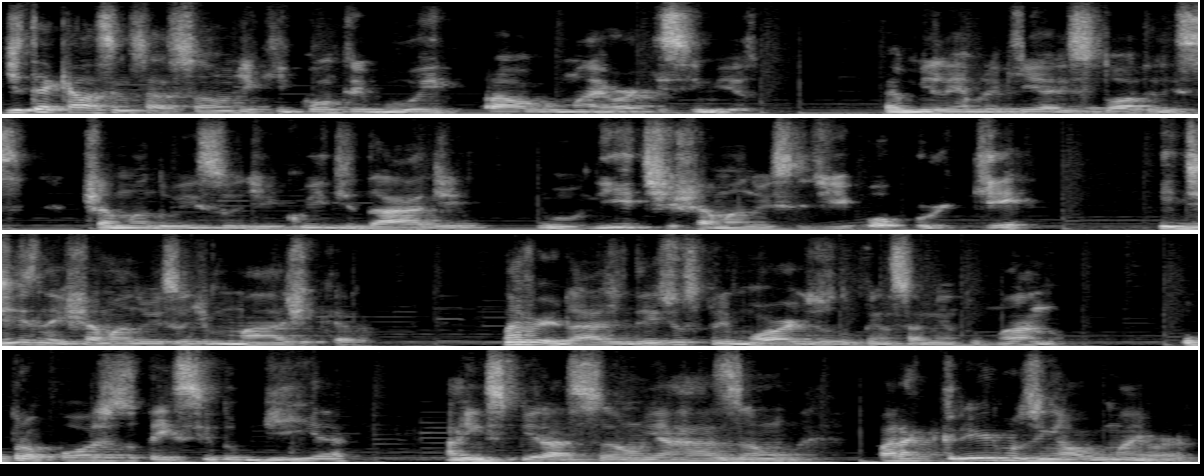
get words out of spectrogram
de ter aquela sensação de que contribui para algo maior que si mesmo. Eu me lembro aqui Aristóteles chamando isso de cuididade, o Nietzsche chamando isso de o porquê e Disney chamando isso de mágica. Na verdade, desde os primórdios do pensamento humano, o propósito tem sido guia, a inspiração e a razão para crermos em algo maior.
